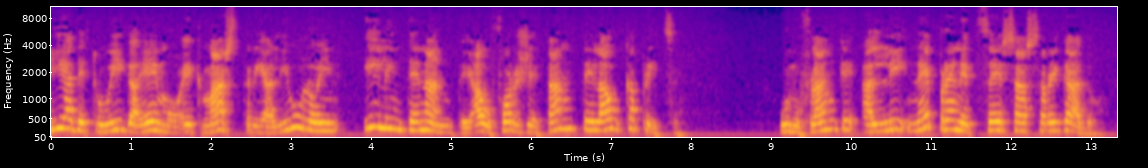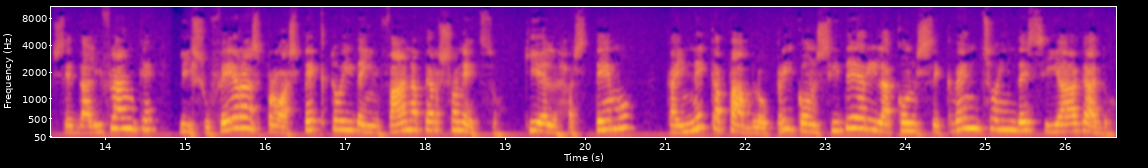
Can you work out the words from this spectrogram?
lia detruiga emo ecmastri aliuloin il tenante au forgetante lau caprice. Unuflanke al li ne necesas regado, sed aliflanke li suferas pro aspectoi de infana personezzo, kiel hastemo cae necapablo priconsideri la consequenzoin de sia agado.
